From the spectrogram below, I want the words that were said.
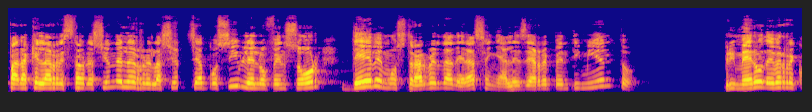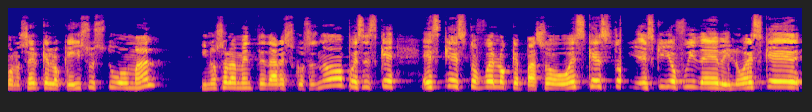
para que la restauración de la relación sea posible, el ofensor debe mostrar verdaderas señales de arrepentimiento. Primero debe reconocer que lo que hizo estuvo mal y no solamente dar excusas. No, pues es que, es que esto fue lo que pasó, o es que esto, es que yo fui débil, o es que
